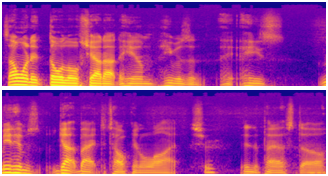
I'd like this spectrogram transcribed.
so I want to throw a little shout out to him. He was a, he's me and him got back to talking a lot Sure. in the past uh,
